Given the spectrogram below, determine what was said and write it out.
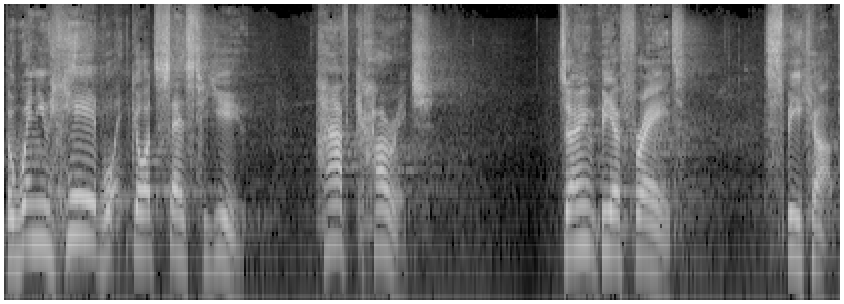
But when you hear what God says to you, have courage. Don't be afraid. Speak up.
